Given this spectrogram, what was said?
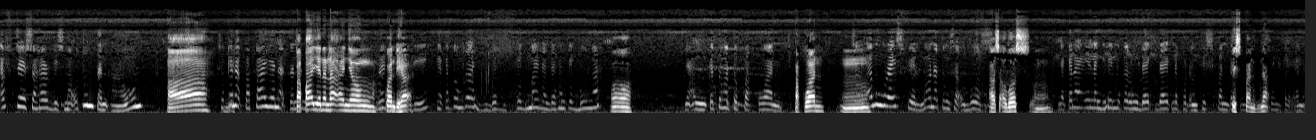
after sa harvest mauton tan-aon Ah, so kana papaya na tanan papaya na naan yung kwan diha. katong kagmay lang dahan kag bunga Oo. Nya ang katong ato pakwan Pakwan. so Mm. among rice field mo na tong sa ubos Ah, sa ubos. Mm. nya kanang ilang gihimo karong daik-daik na pod ang fish pond Fish pond na. Ano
